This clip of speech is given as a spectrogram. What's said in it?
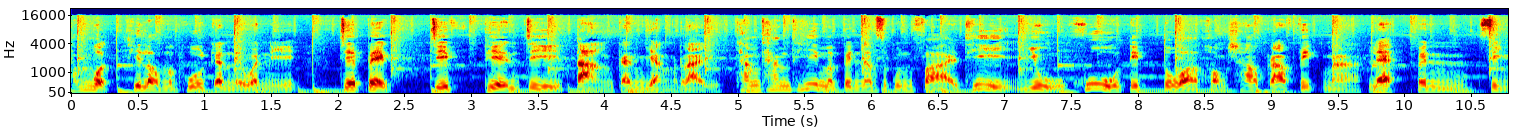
ทั้งหมดที่เรามาพูดกันในวันนี้ JPEG GIF PNG ต่างกันอย่างไร ทั้งๆทที่มันเป็นนามสกุลไฟล์ที่อยู่คู่ติดตัวของชาวกราฟิกมา และเป็นสิ่ง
